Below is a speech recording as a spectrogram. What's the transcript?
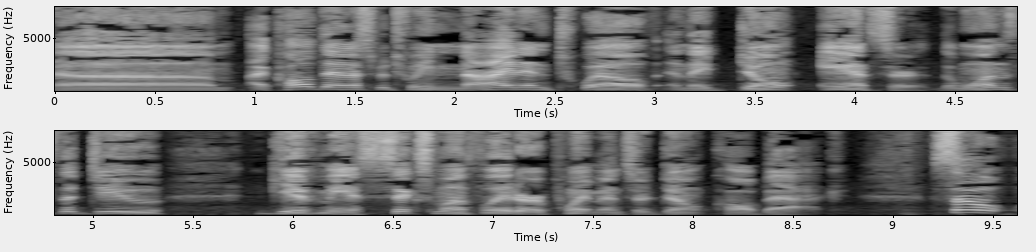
Um, I call dentists between 9 and 12 and they don't answer. The ones that do give me a six month later appointments or don't call back. So,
